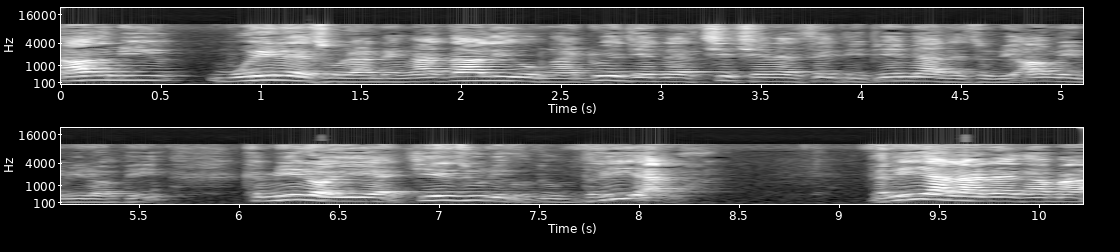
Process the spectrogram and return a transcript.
သားသမီးမွေးတယ်ဆိုတာနဲ့ငါသားလေးကိုငါတွေ့ကျင်တဲ့ချစ်ချင်းတဲ့စိတ်တွေပြင်းပြတယ်ဆိုပြီးအောက်မေ့ပြီးတော့ပြီးခမည်းတော်ကြီးရဲ့ကျေးဇူးတွေကိုသူသတိရလာသတိရလာတဲ့အခါမှာ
